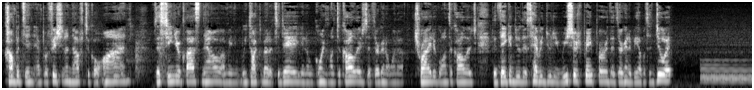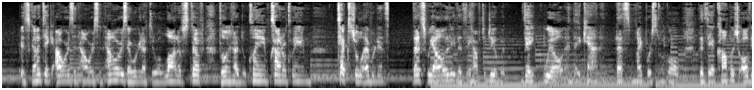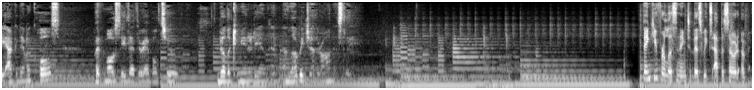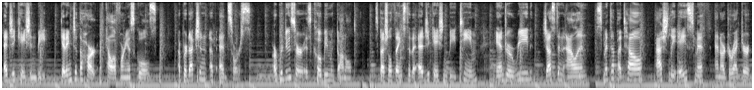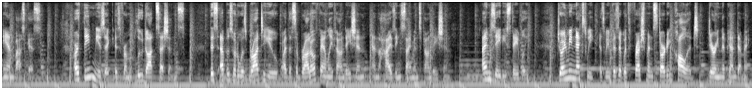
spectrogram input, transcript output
competent and proficient enough to go on. The senior class now, I mean, we talked about it today, you know, going on to college, that they're going to want to try to go on to college, that they can do this heavy duty research paper, that they're going to be able to do it. It's going to take hours and hours and hours, and we're going to have to do a lot of stuff to learn how to do claim, counterclaim, textual evidence. That's reality that they have to do, but they will and they can. And that's my personal goal that they accomplish all the academic goals, but mostly that they're able to build a community and, and, and love each other honestly. Thank you for listening to this week's episode of Education Beat Getting to the Heart of California Schools, a production of EdSource. Our producer is Kobe McDonald. Special thanks to the Education Beat team Andrew Reed, Justin Allen, Smita Patel, Ashley A. Smith, and our director, Ann Vasquez. Our theme music is from Blue Dot Sessions. This episode was brought to you by the Sobrato Family Foundation and the Heising Simons Foundation. I'm Zaidee Stavely. Join me next week as we visit with freshmen starting college during the pandemic.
